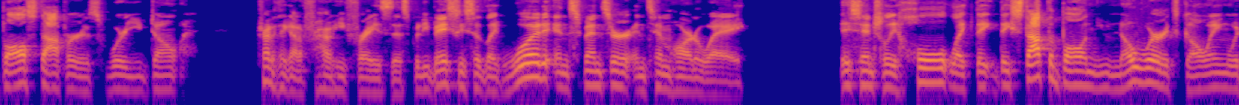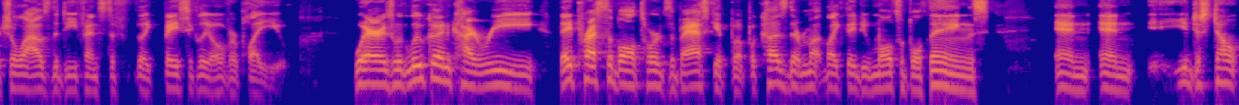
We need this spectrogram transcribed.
ball stoppers where you don't I'm trying to think out of how he phrased this, but he basically said like Wood and Spencer and Tim Hardaway essentially hold like they they stop the ball and you know where it's going, which allows the defense to like basically overplay you. Whereas with Luka and Kyrie, they press the ball towards the basket, but because they're like they do multiple things, and and you just don't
